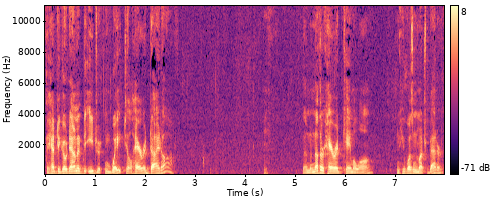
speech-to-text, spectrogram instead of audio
They had to go down into Egypt and wait till Herod died off. Then another Herod came along, and he wasn't much better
